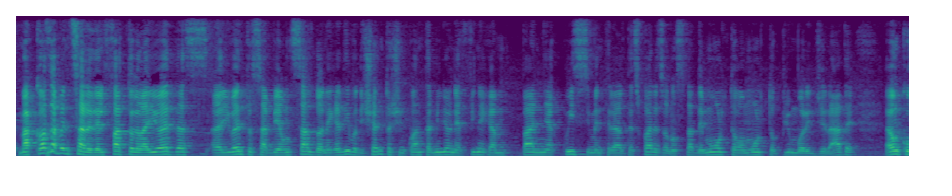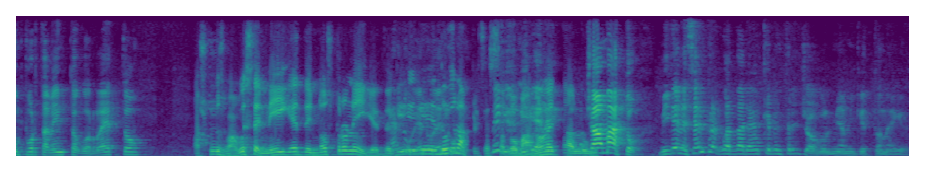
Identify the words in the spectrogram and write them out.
Ma cosa pensare del fatto che la Juventus, la Juventus, abbia un saldo negativo di 150 milioni a fine campagna acquisti mentre le altre squadre sono state molto ma molto più morigerate? È un comportamento corretto? Ma scusa, ma questo è Naked, il nostro Naked. Che, lui, che, dove l'ha presa sta domanda? Non è da lui. Ciao Matto, mi viene sempre a guardare anche mentre gioco il mio amichetto Naked.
